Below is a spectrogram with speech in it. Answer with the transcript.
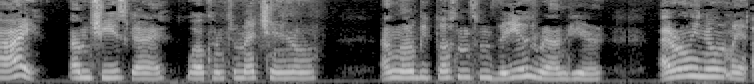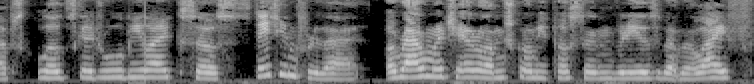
Hi, I'm Cheese Guy. Welcome to my channel. I'm going to be posting some videos around here. I don't really know what my upload schedule will be like, so stay tuned for that. Around my channel, I'm just going to be posting videos about my life,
